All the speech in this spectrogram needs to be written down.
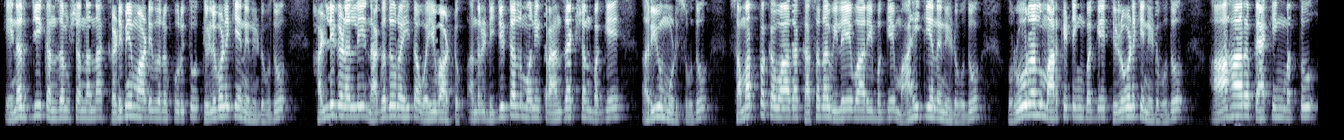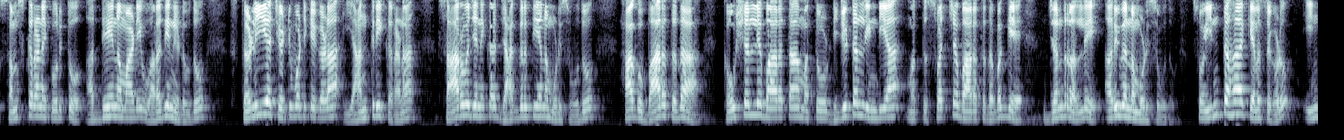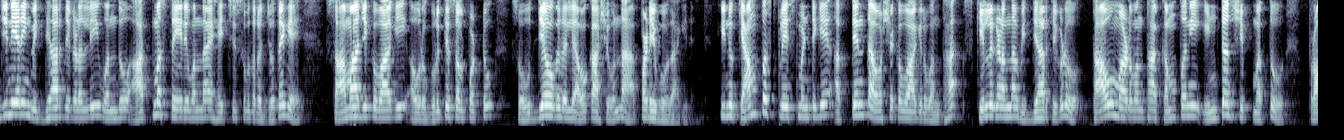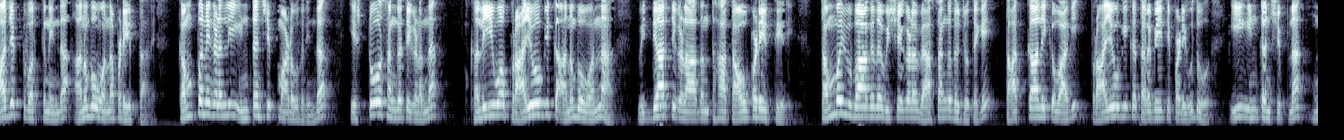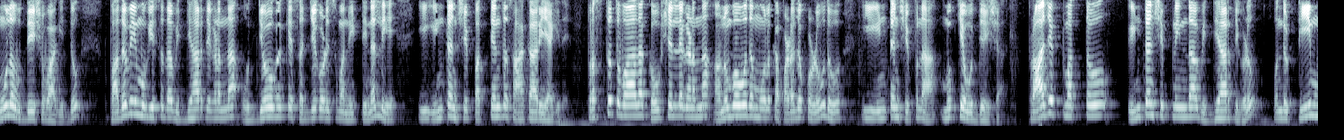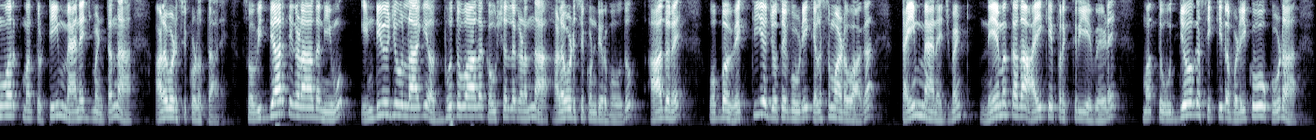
ಎನರ್ಜಿ ಕನ್ಸಂಪ್ಷನನ್ನು ಕಡಿಮೆ ಮಾಡುವುದರ ಕುರಿತು ತಿಳುವಳಿಕೆಯನ್ನು ನೀಡುವುದು, ಹಳ್ಳಿಗಳಲ್ಲಿ ನಗದು ರಹಿತ ವಹಿವಾಟು ಅಂದರೆ ಡಿಜಿಟಲ್ ಮನಿ ಟ್ರಾನ್ಸಾಕ್ಷನ್ ಬಗ್ಗೆ ಅರಿವು ಮೂಡಿಸುವುದು, ಸಮರ್ಪಕವಾದ ಕಸದ ವಿಲೇವಾರಿ ಬಗ್ಗೆ ಮಾಹಿತಿಯನ್ನು ನೀಡುವುದು, ರೂರಲ್ ಮಾರ್ಕೆಟಿಂಗ್ ಬಗ್ಗೆ ತಿಳುವಳಿಕೆ ನೀಡುವುದು, ಆಹಾರ ಪ್ಯಾಕಿಂಗ್ ಮತ್ತು ಸಂಸ್ಕರಣೆ ಕುರಿತು ಅಧ್ಯಯನ ಮಾಡಿ ವರದಿ ನೀಡುವುದು ಸ್ಥಳೀಯ ಚಟುವಟಿಕೆಗಳ ಯಾಂತ್ರೀಕರಣ, ಸಾರ್ವಜನಿಕ ಜಾಗೃತಿಯನ್ನು ಮೂಡಿಸುವುದು ಹಾಗೂ ಭಾರತದ ಕೌಶಲ್ಯ ಭಾರತ ಮತ್ತು ಡಿಜಿಟಲ್ ಇಂಡಿಯಾ ಮತ್ತು ಸ್ವಚ್ಛ ಭಾರತದ ಬಗ್ಗೆ ಜನರಲ್ಲಿ ಅರಿವನ್ನು ಮೂಡಿಸುವುದು. ಸೊ, ಇಂತಹ ಕೆಲಸಗಳು ಇಂಜಿನಿಯರಿಂಗ್ ವಿದ್ಯಾರ್ಥಿಗಳಲ್ಲಿ ಒಂದು ಆತ್ಮಸ್ಥೈರ್ಯವನ್ನು ಹೆಚ್ಚಿಸುವುದರ ಜೊತೆಗೆ ಸಾಮಾಜಿಕವಾಗಿ ಅವರು ಗುರುತಿಸಲ್ಪಟ್ಟು, ಸೊ, ಉದ್ಯೋಗದಲ್ಲಿ ಅವಕಾಶವನ್ನು ಪಡೆಯಬಹುದಾಗಿದೆ. ಇನ್ನು ಕ್ಯಾಂಪಸ್ ಪ್ಲೇಸ್ಮೆಂಟ್ಗೆ ಅತ್ಯಂತ ಅವಶ್ಯಕವಾಗಿರುವಂತಹ ಸ್ಕಿಲ್ಗಳನ್ನು ವಿದ್ಯಾರ್ಥಿಗಳು ತಾವು ಮಾಡುವಂತಹ ಕಂಪನಿ ಇಂಟರ್ನ್ಶಿಪ್ ಮತ್ತು ಪ್ರಾಜೆಕ್ಟ್ ವರ್ಕ್ನಿಂದ ಅನುಭವವನ್ನು ಪಡೆಯುತ್ತಾರೆ. ಕಂಪನಿಗಳಲ್ಲಿ ಇಂಟರ್ನ್ಶಿಪ್ ಮಾಡುವುದರಿಂದ ಎಷ್ಟೋ ಸಂಗತಿಗಳನ್ನು ಕಲಿಯುವ ಪ್ರಾಯೋಗಿಕ ಅನುಭವವನ್ನು ವಿದ್ಯಾರ್ಥಿಗಳಾದಂತಹ ತಾವು ಪಡೆಯುತ್ತೀರಿ. ತಮ್ಮ ವಿಭಾಗದ ವಿಷಯಗಳ ವ್ಯಾಸಂಗದ ಜೊತೆಗೆ ತಾತ್ಕಾಲಿಕವಾಗಿ ಪ್ರಾಯೋಗಿಕ ತರಬೇತಿ ಪಡೆಯುವುದು ಈ ಇಂಟರ್ನ್ಶಿಪ್ನ ಮೂಲ ಉದ್ದೇಶವಾಗಿದ್ದು ಪದವಿ ಮುಗಿಸಿದ ವಿದ್ಯಾರ್ಥಿಗಳನ್ನು ಉದ್ಯೋಗಕ್ಕೆ ಸಜ್ಜುಗೊಳಿಸುವ ನಿಟ್ಟಿನಲ್ಲಿ ಈ ಇಂಟರ್ನ್ಶಿಪ್ ಅತ್ಯಂತ ಸಹಕಾರಿಯಾಗಿದೆ. ಪ್ರಸ್ತುತವಾದ ಕೌಶಲ್ಯಗಳನ್ನು ಅನುಭವದ ಮೂಲಕ ಪಡೆದುಕೊಳ್ಳುವುದು ಈ ಇಂಟರ್ನ್ಶಿಪ್ನ ಮುಖ್ಯ ಉದ್ದೇಶ. ಪ್ರಾಜೆಕ್ಟ್ ಮತ್ತು ಇಂಟರ್ನ್ಶಿಪ್ನಿಂದ ವಿದ್ಯಾರ್ಥಿಗಳು ಒಂದು ಟೀಮ್ ವರ್ಕ್ ಮತ್ತು ಟೀಮ್ ಮ್ಯಾನೇಜ್ಮೆಂಟನ್ನು ಅಳವಡಿಸಿಕೊಳ್ಳುತ್ತಾರೆ. ಸೊ ವಿದ್ಯಾರ್ಥಿಗಳಾದ ನೀವು ಇಂಡಿವಿಜುವಲ್ ಆಗಿ ಅದ್ಭುತವಾದ ಕೌಶಲ್ಯಗಳನ್ನು ಅಳವಡಿಸಿಕೊಂಡಿರಬಹುದು. ಆದರೆ, ಒಬ್ಬ ವ್ಯಕ್ತಿಯ ಜೊತೆಗೂಡಿ ಕೆಲಸ ಮಾಡುವಾಗ ಟೈಮ್ ಮ್ಯಾನೇಜ್ಮೆಂಟ್, ನೇಮಕದ ಆಯ್ಕೆ ಪ್ರಕ್ರಿಯೆ ವೇಳೆ ಮತ್ತು ಉದ್ಯೋಗ ಸಿಕ್ಕಿದ ಬಳಿಕವೂ ಕೂಡ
